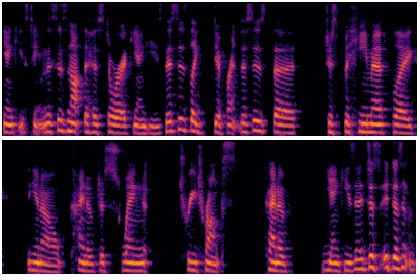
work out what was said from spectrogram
Yankees team. This is not the historic Yankees. This is like different. This is the just behemoth, like, you know, kind of just swing tree trunks kind of Yankees. And it just it doesn't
